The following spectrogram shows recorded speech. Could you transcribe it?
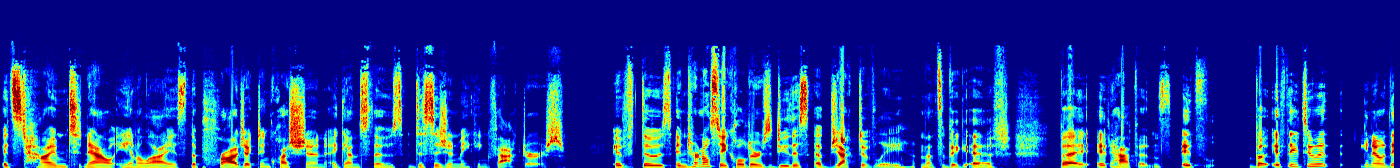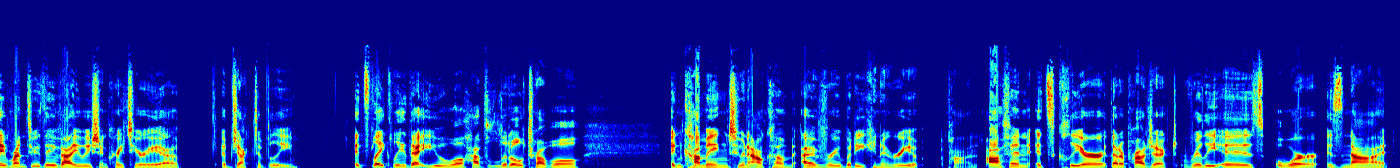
It's time to now analyze the project in question against those decision making factors. If those internal stakeholders do this objectively, and that's a big if, but it happens. It's but if they do it, you know, they run through the evaluation criteria objectively, it's likely that you will have little trouble in coming to an outcome everybody can agree upon. Often it's clear that a project really is or is not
